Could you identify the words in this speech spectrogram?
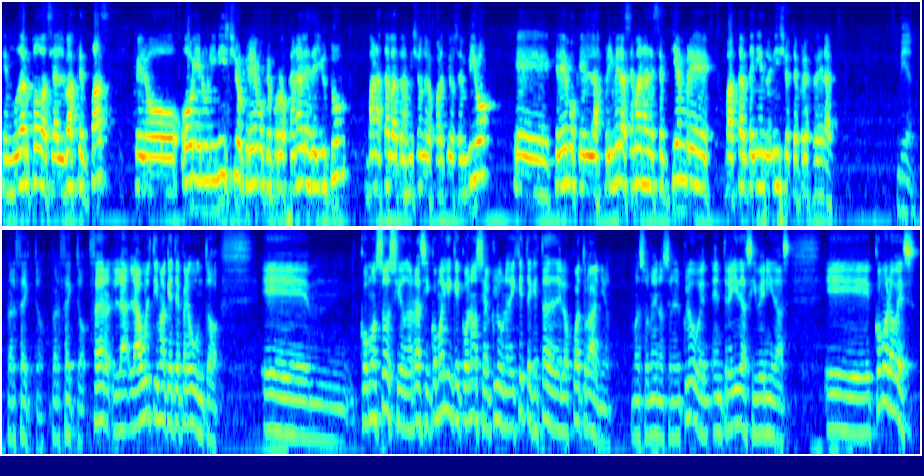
mudar todo hacia el Basket Pass, pero hoy en un inicio creemos que por los canales de YouTube van a estar la transmisión de los partidos en vivo. creemos que en las primeras semanas de septiembre va a estar teniendo inicio este prefederal. Bien, perfecto, perfecto. Fer, la, última que te pregunto. Eh, como socio de Racing, como alguien que conoce al club, nos dijiste que está desde los cuatro años, más o menos, en el club, entre idas y venidas. Eh, ¿Cómo lo ves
